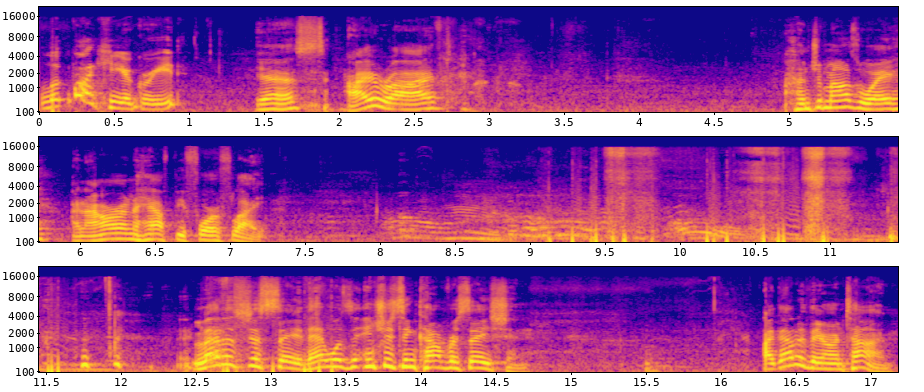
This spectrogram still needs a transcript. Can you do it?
looked like he agreed. Yes, I arrived 100 miles away, an hour and a half before flight. Let us just say that was an interesting conversation. I got her there on time.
